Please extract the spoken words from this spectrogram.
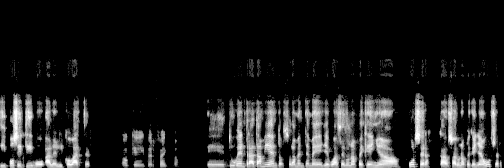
di positivo al helicobacter. Ok, perfecto. Eh, tuve en tratamiento, solamente me llegó a hacer una pequeña úlcera, causar una pequeña úlcera.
